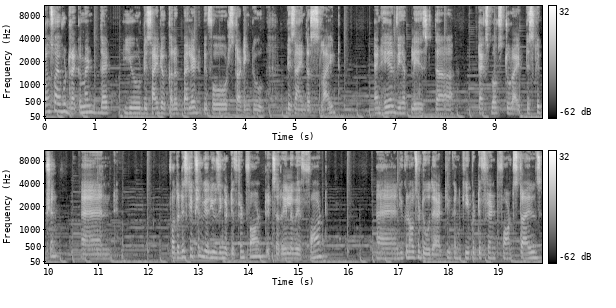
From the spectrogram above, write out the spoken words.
also I would recommend that you decide your color palette before starting to design the slide. And here we have placed the text box to write description. And for the description we are using a different font. It's a Raleway font. And you can also do that. You can keep a different font styles.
